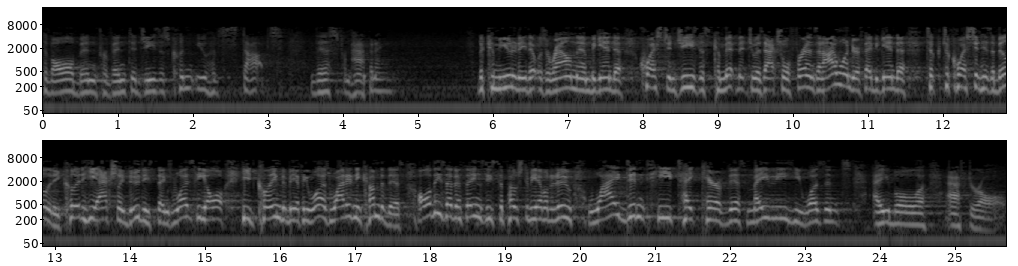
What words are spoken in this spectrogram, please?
have all been prevented, Jesus? Couldn't you have stopped this from happening? The community that was around them began to question Jesus' commitment to his actual friends. And I wonder if they began to, to, to, question his ability. Could he actually do these things? Was he all he'd claimed to be if he was? Why didn't he come to this? All these other things he's supposed to be able to do. Why didn't he take care of this? Maybe he wasn't able after all.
